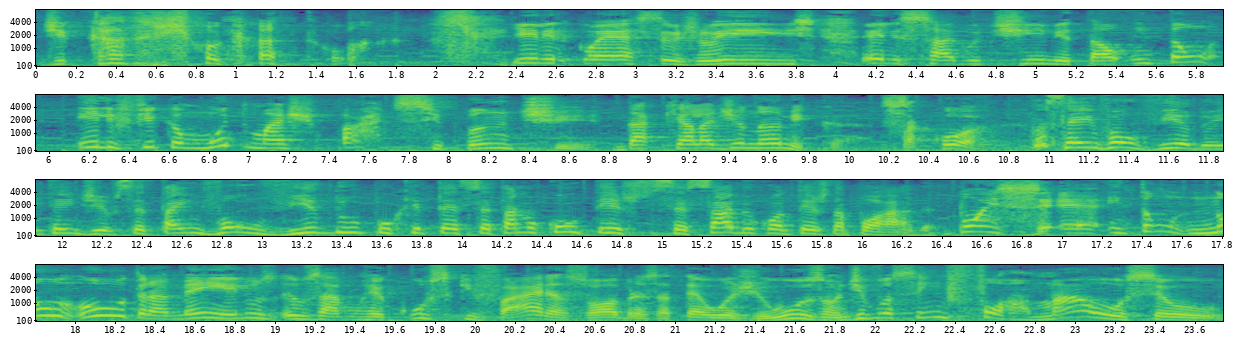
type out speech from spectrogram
de cada jogador. E ele conhece o juiz, ele sabe o time e tal. Então, ele fica muito mais participante daquela dinâmica, sacou? Você é envolvido, entendi. Você tá envolvido porque você tá no contexto, você sabe o contexto da porrada. Pois é, então no Ultraman ele us- usava um recurso que várias obras até hoje usam de você informar o seu,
